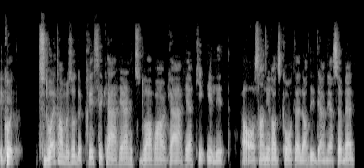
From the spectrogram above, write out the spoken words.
Écoute, tu dois être en mesure de presser carrière et tu dois avoir un carrière qui est élite. on s'en est rendu compte lors des dernières semaines.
